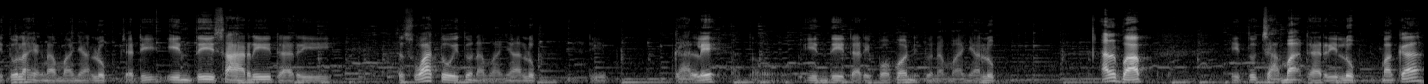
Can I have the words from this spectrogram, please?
itulah yang namanya lub. Jadi inti sari dari sesuatu itu namanya lub. Di galih atau inti dari pohon itu namanya lub. Albab itu jamak dari lub. Maka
